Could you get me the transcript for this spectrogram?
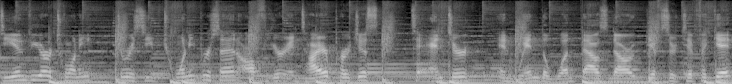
DNVR20 to receive 20% off your entire purchase to enter and win the $1,000 gift certificate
